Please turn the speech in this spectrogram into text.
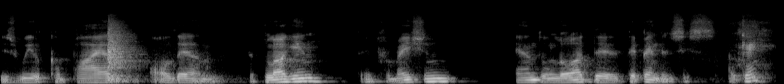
this will compile all the, um, the plugin, the information, and download the dependencies, okay?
